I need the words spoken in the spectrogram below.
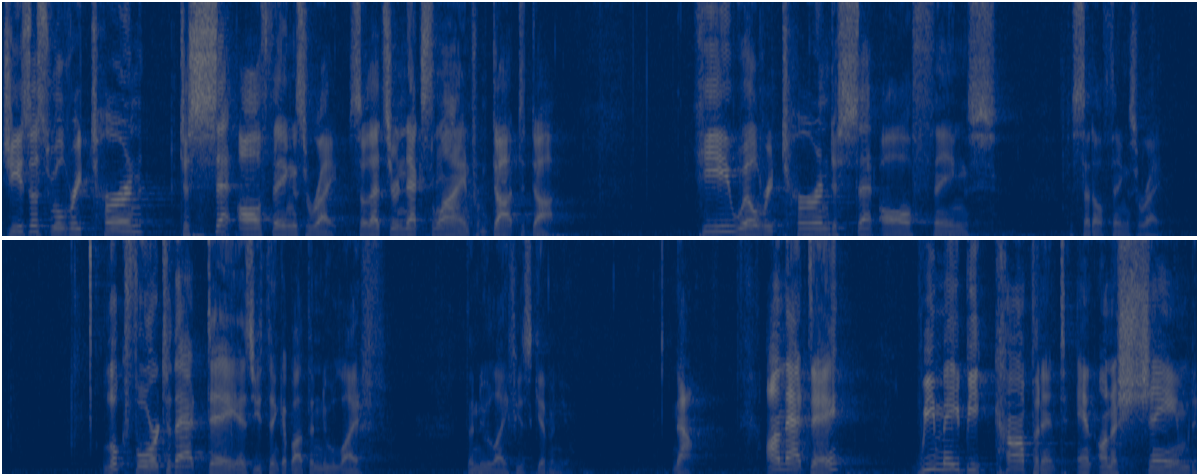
Jesus will return to set all things right. So that's your next line from dot to dot. He will return to set all things to set all things right. Look forward to that day as you think about the new life, the new life he's given you. Now, on that day, we may be confident and unashamed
